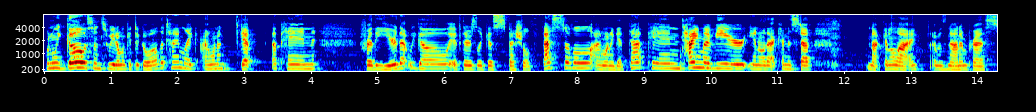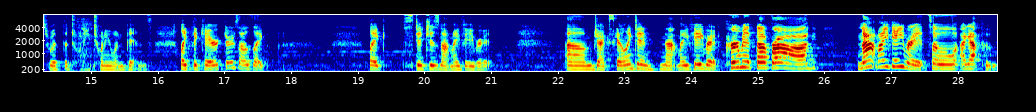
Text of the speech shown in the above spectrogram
when we go, since we don't get to go all the time, like I want to get a pin for the year that we go. If there's like a special festival, I want to get that pin, time of year, you know, that kind of stuff. Not gonna lie, I was not impressed with the 2021 pins. Like the characters, I was like, like Stitch is not my favorite. Um, Jack Skellington, not my favorite. Kermit the Frog, not my favorite. So I got Pooh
